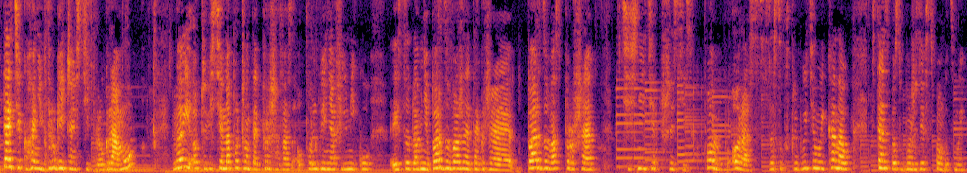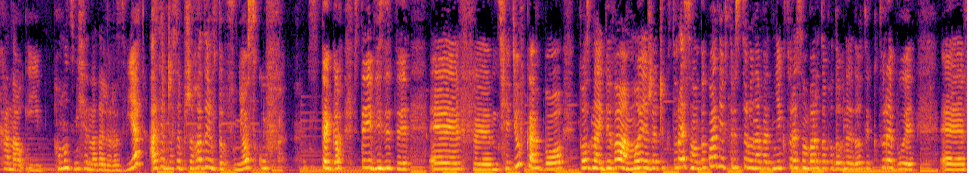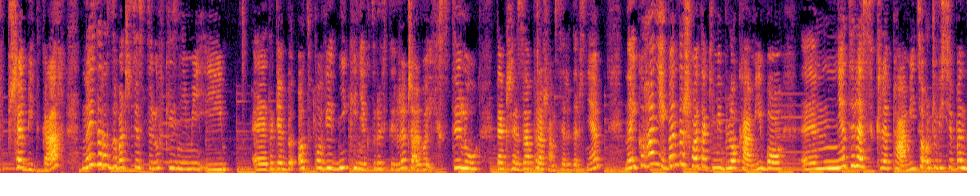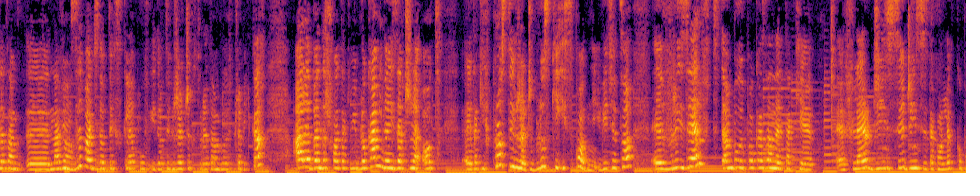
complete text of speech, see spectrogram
Witajcie kochani w drugiej części programu. No i oczywiście na początek proszę Was o polubienia filmiku. Jest to dla mnie bardzo ważne, także bardzo Was proszę wciśnijcie przycisk polub oraz zasubskrybujcie mój kanał. W ten sposób możecie wspomóc mój kanał i pomóc mi się nadal rozwijać. A tymczasem przechodzę już do wniosków z, tego, z tej wizyty e, w sieciówkach, bo poznajdywałam moje rzeczy, które są dokładnie w tym stylu, nawet niektóre są bardzo podobne do tych, które były e, w przebitkach. No i zaraz zobaczycie stylówki z nimi i e, tak jakby odpowiedniki niektórych tych rzeczy albo ich stylu, także zapraszam serdecznie. No i kochani, będę szła takimi blokami, bo nie tyle sklepami, co oczywiście będę tam nawiązywać do tych sklepów i do tych rzeczy, które tam były w przebitkach, ale będę szła takimi blokami, no i zacznę od e, takich prostych rzeczy, bluzki i spodnie. I wiecie co? E, w Reserved tam były pokazane takie e, flare jeansy, jeansy z taką lekko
